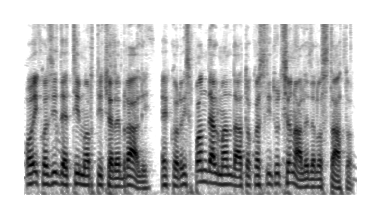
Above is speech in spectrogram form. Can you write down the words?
o i cosiddetti morti cerebrali, e corrisponde al mandato costituzionale dello Stato.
